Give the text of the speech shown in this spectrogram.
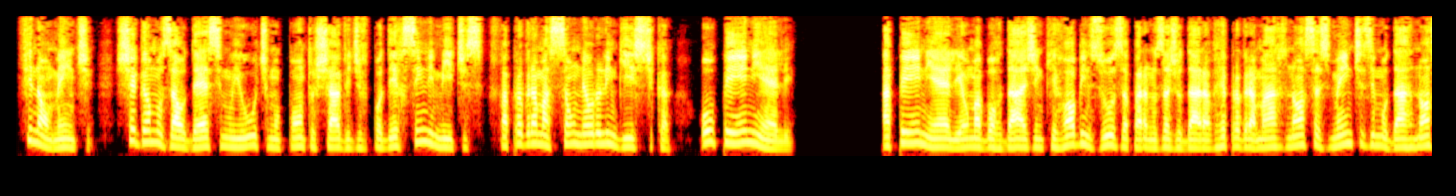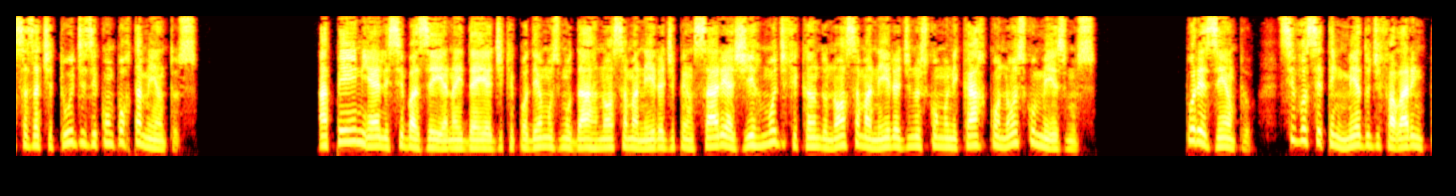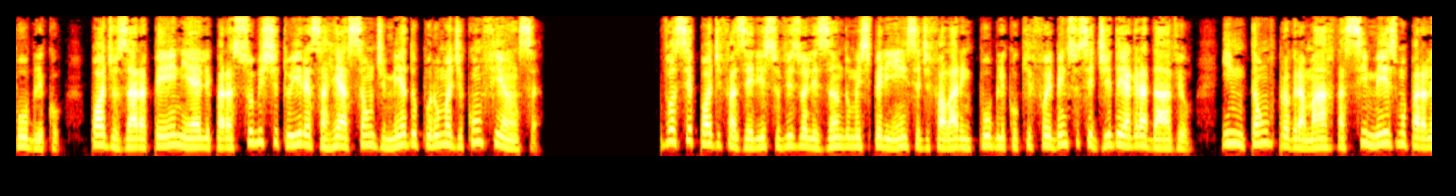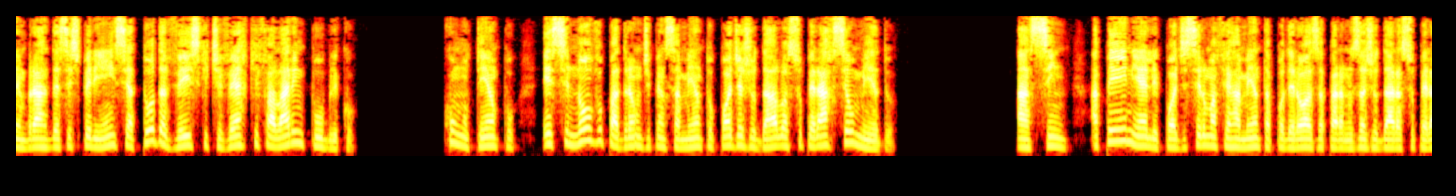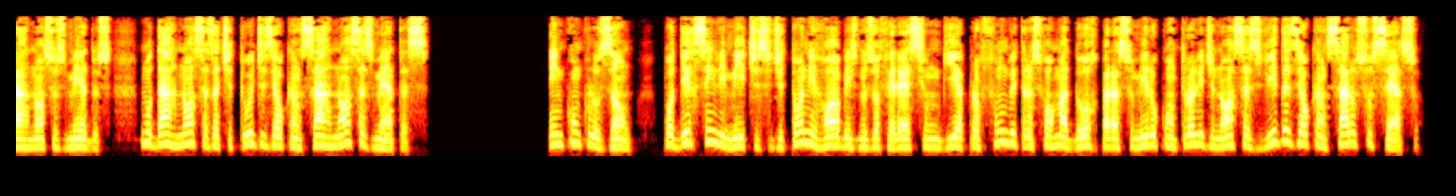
Finalmente, chegamos ao décimo e último ponto-chave de poder sem limites, a programação neurolinguística, ou PNL. A PNL é uma abordagem que Robbins usa para nos ajudar a reprogramar nossas mentes e mudar nossas atitudes e comportamentos. A PNL se baseia na ideia de que podemos mudar nossa maneira de pensar e agir modificando nossa maneira de nos comunicar conosco mesmos. Por exemplo, se você tem medo de falar em público, pode usar a PNL para substituir essa reação de medo por uma de confiança. Você pode fazer isso visualizando uma experiência de falar em público que foi bem-sucedida e agradável, e então programar a si mesmo para lembrar dessa experiência toda vez que tiver que falar em público. Com o tempo, esse novo padrão de pensamento pode ajudá-lo a superar seu medo. Assim, a PNL pode ser uma ferramenta poderosa para nos ajudar a superar nossos medos, mudar nossas atitudes e alcançar nossas metas. Em conclusão, Poder Sem Limites de Tony Robbins nos oferece um guia profundo e transformador para assumir o controle de nossas vidas e alcançar o sucesso.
